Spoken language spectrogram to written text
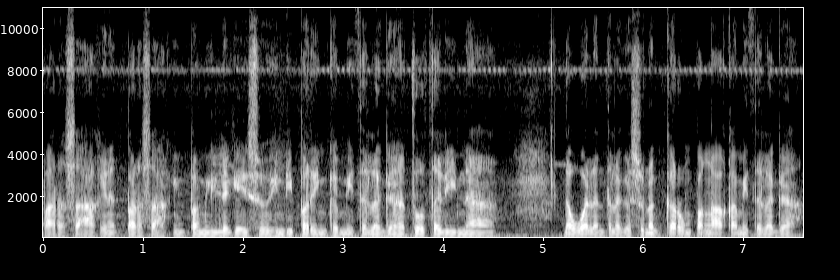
para sa akin at para sa aking pamilya guys. So hindi pa rin kami talaga totally na nawalan talaga. So nagkaroon pa nga kami talaga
